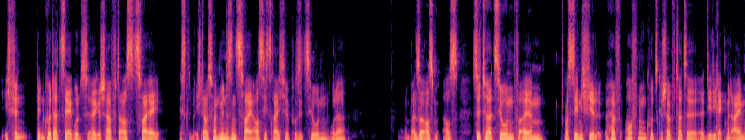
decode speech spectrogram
Ich finde, Bittenkurt hat sehr gut äh, geschafft, aus zwei, ich glaube, es waren mindestens zwei aussichtsreiche Positionen oder also aus, aus Situationen, ähm, aus denen ich viel Hoffnung kurz geschöpft hatte, die direkt mit einem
